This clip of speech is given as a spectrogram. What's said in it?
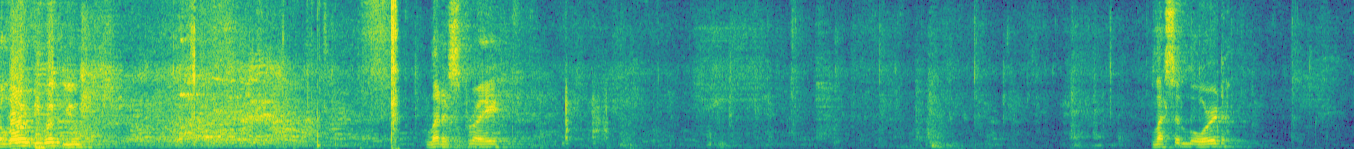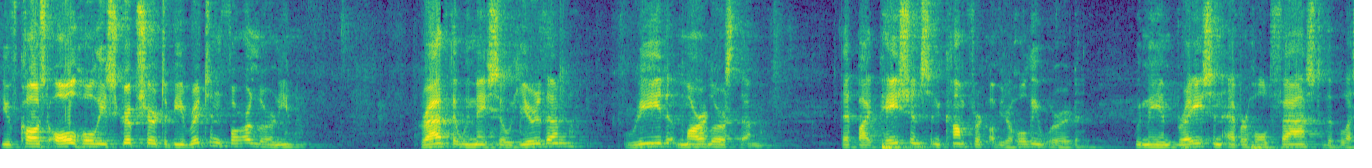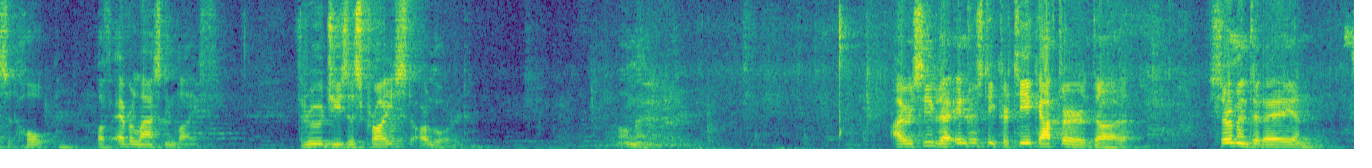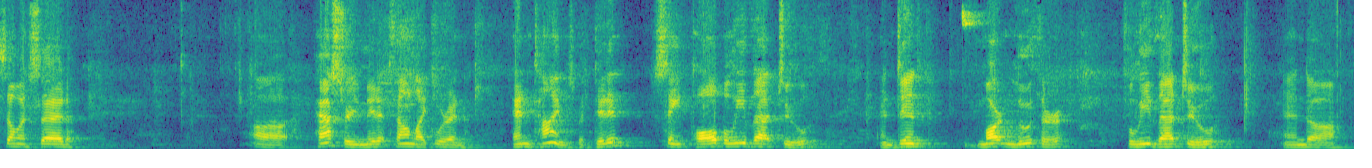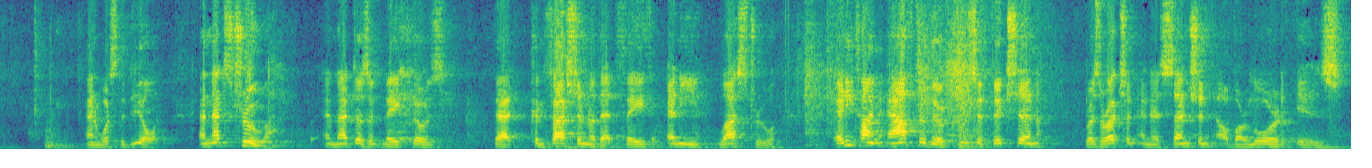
The Lord be with you. Let us pray. Blessed Lord, you've caused all holy scripture to be written for our learning. Grant that we may so hear them, read, mark, learn them, that by patience and comfort of your holy word we may embrace and ever hold fast to the blessed hope of everlasting life. Through Jesus Christ our Lord. Amen. I received an interesting critique after the sermon today, and someone said, uh, Pastor, you made it sound like we're in end times, but didn't St. Paul believe that too? And didn't Martin Luther believe that too? And, uh, and what's the deal? And that's true. And that doesn't make those, that confession or that faith any less true. Anytime after the crucifixion, resurrection, and ascension of our Lord is,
